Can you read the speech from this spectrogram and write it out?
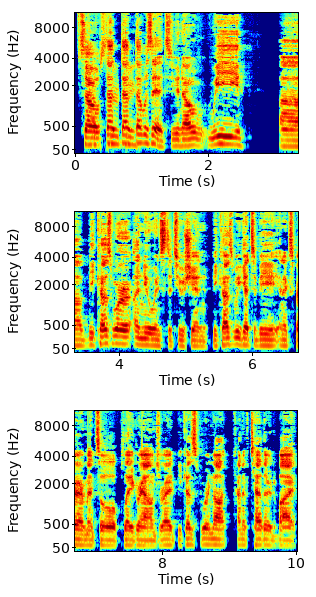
So that, that that was it. You know, we uh, because we're a new institution, because we get to be an experimental playground, right? Because we're not kind of tethered by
